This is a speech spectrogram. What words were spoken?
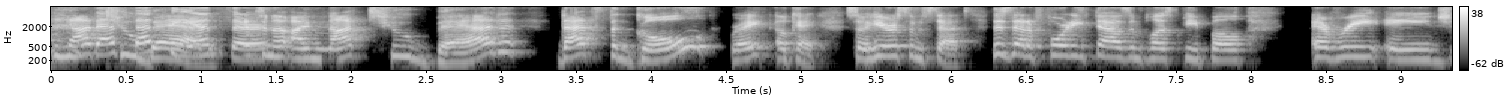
not that's, too that's bad. The answer. An, I'm not too bad. That's the goal, right? Okay. So here are some stats. This is out of 40,000 plus people every age,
